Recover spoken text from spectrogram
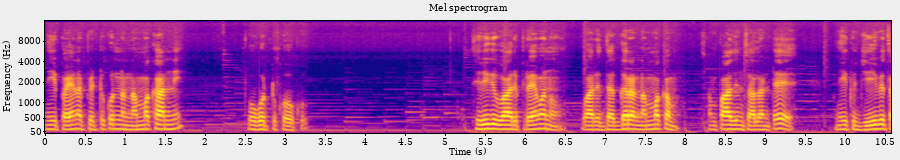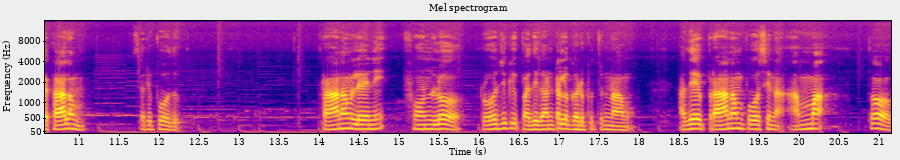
నీ పైన పెట్టుకున్న నమ్మకాన్ని పోగొట్టుకోకు. తిరిగి వారి ప్రేమను వారి దగ్గర నమ్మకం సంపాదించాలంటే నీకు జీవితకాలం సరిపోదు. ప్రాణం లేని ఫోన్లో రోజుకి పది గంటలు గడుపుతున్నాము. అదే ప్రాణం పోసిన అమ్మతో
